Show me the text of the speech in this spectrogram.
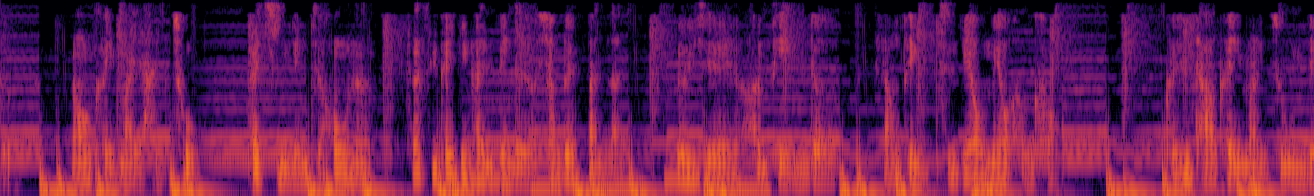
格，然后可以卖得还不错。在几年之后呢，三 C 配件开始变得相对泛滥，有一些很便宜的商品，质量没有很好，可是它可以满足你的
